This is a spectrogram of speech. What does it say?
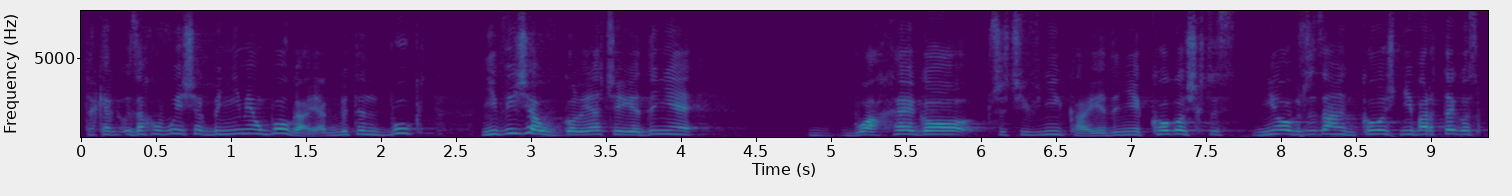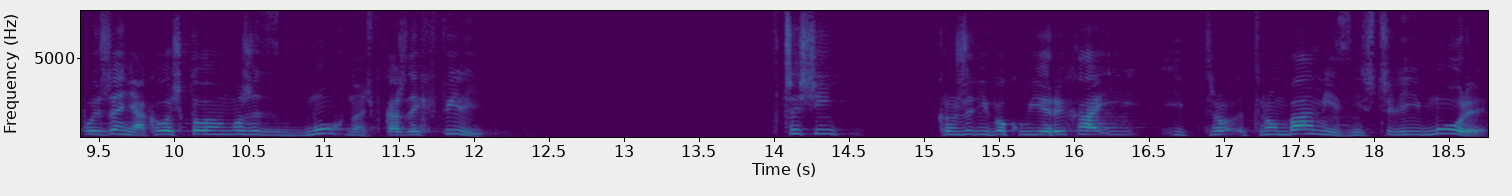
Tak jak zachowuje się, jakby nie miał Boga, jakby ten Bóg nie widział w Goliacie jedynie błahego przeciwnika, jedynie kogoś, kto jest nieobrzezany, kogoś niewartego spojrzenia, kogoś, kto może zmuchnąć w każdej chwili. Wcześniej krążyli wokół Jericha i, i trąbami zniszczyli mury.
